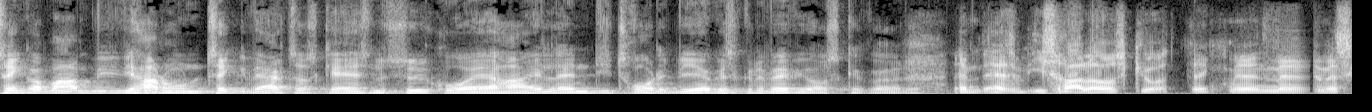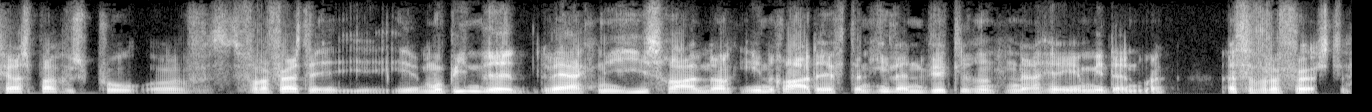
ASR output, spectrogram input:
tænker bare, vi, vi har nogle ting i værktøjskassen, Sydkorea har et eller andet, de tror, det virker, så kan det være, at vi også skal gøre det. Jamen, altså, Israel har også gjort det, ikke? Men, men man skal også bare huske på, for det første, Øh, mobilnetværkene i Israel nok indrettet efter en helt anden virkelighed, end den er herhjemme i Danmark. Altså for det første.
